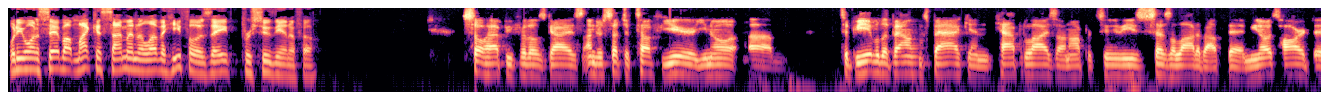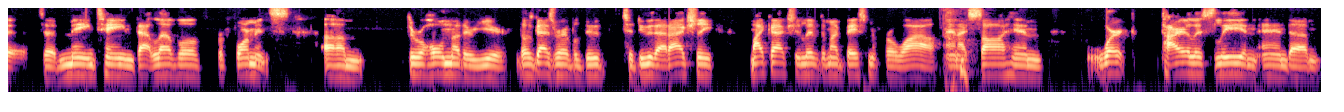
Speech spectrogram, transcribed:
what do you want to say about Micah Simon and Aleva Hifo as they pursue the NFL? So happy for those guys under such a tough year. You know, um, to be able to bounce back and capitalize on opportunities says a lot about them. You know, it's hard to to maintain that level of performance um, through a whole nother year. Those guys were able to do, to do that. I actually Mike actually lived in my basement for a while, and I saw him work tirelessly and and um,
